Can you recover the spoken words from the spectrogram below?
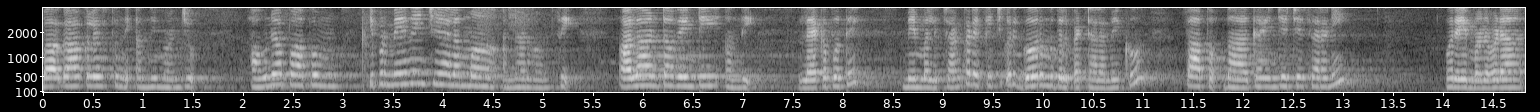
బాగా ఆకలేస్తుంది అంది మంజు. అవునా పాపం? ఇప్పుడు మేమేం చేయాలమ్మా? అన్నాడు వంశీ. అలా అంటావేంటి? అంది. లేకపోతే మిమ్మల్ని చంకనెక్కించుకొని గోరుముద్దలు పెట్టాలా మీకు? పాపం బాగా ఎంజాయ్ చేశారని? ఒరే మనవడా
